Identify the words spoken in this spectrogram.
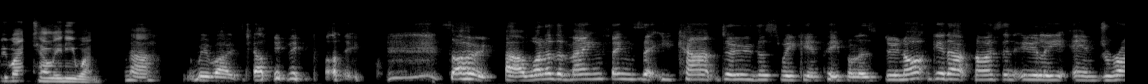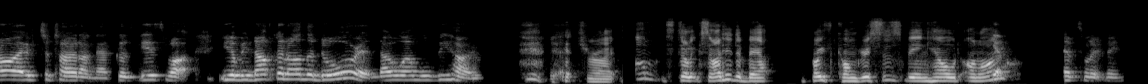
We won't tell anyone. Nah, we won't tell anybody. So, uh, one of the main things that you can't do this weekend, people, is do not get up nice and early and drive to Tauranga because guess what? You'll be knocking on the door and no one will be home. That's right. I'm still excited about both congresses being held online. Yep, absolutely.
